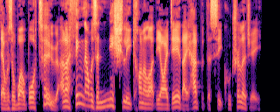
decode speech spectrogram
there was a World War Two and I think that was initially kind of like the idea they had with the sequel trilogy.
